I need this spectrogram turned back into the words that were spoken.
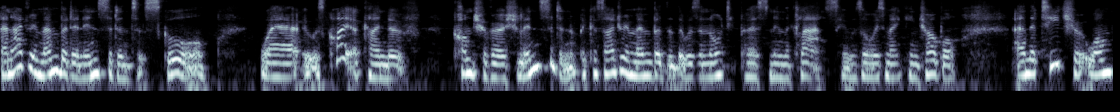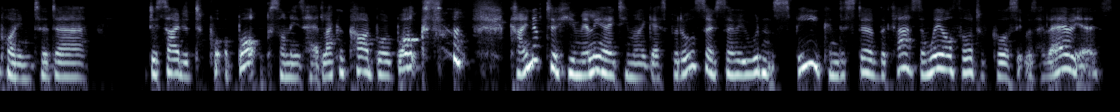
And I'd remembered an incident at school where it was quite a kind of controversial incident because I'd remembered that there was a naughty person in the class who was always making trouble. And the teacher at one point had uh, decided to put a box on his head, like a cardboard box, kind of to humiliate him, I guess, but also so he wouldn't speak and disturb the class. And we all thought, of course, it was hilarious.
